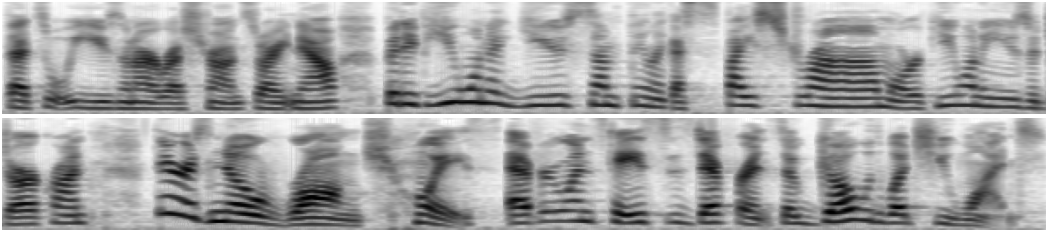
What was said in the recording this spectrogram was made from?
That's what we use in our restaurants right now. But if you want to use something like a spiced rum or if you want to use a dark rum, there is no wrong choice. Everyone's taste is different, so go with what you want.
